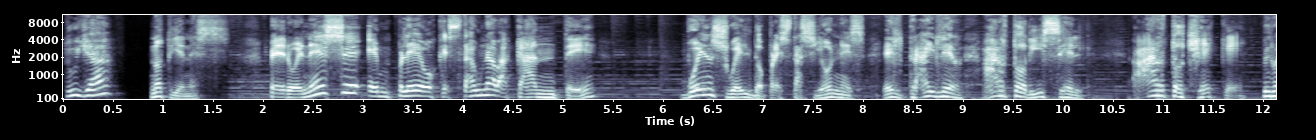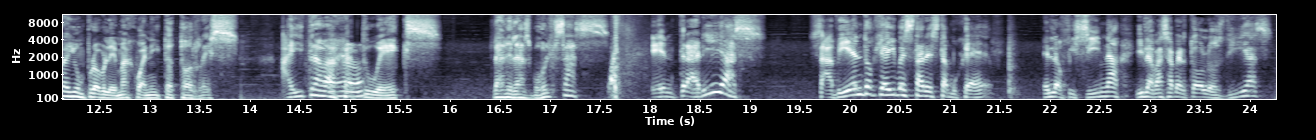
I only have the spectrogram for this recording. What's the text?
Tú ya no tienes. Pero en ese empleo que está una vacante, buen sueldo, prestaciones, el tráiler, harto diésel, harto cheque. Pero hay un problema, Juanito Torres. Ahí trabaja Ajá. tu ex, la de las bolsas. ¿Entrarías sabiendo que ahí va a estar esta mujer en la oficina y la vas a ver todos los días?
